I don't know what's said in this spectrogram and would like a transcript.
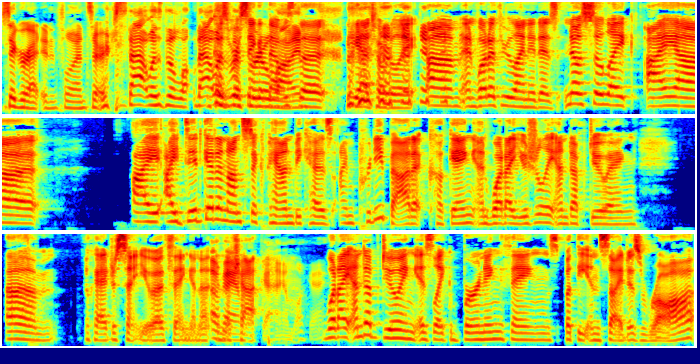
cigarette influencers. That was the that was the through that line. Was the, yeah, totally. um, and what a through line it is. No, so like I uh I I did get a nonstick pan because I'm pretty bad at cooking, and what I usually end up doing, um, okay, I just sent you a thing in, a, okay, in the chat. Okay, I'm okay. What I end up doing is like burning things, but the inside is raw,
